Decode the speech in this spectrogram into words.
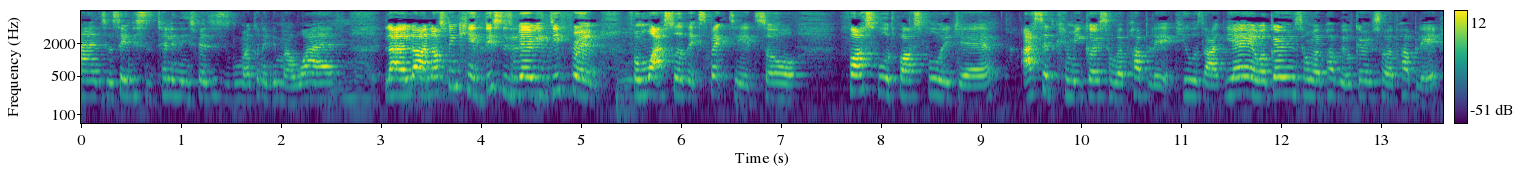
hand. He was saying this is telling his friends this is my gonna be my wife. La la. And I was thinking this is very different from what I sort of expected. So fast forward, fast forward, yeah. I said, can we go somewhere public? He was like, yeah, we're going somewhere public. We're going somewhere public.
